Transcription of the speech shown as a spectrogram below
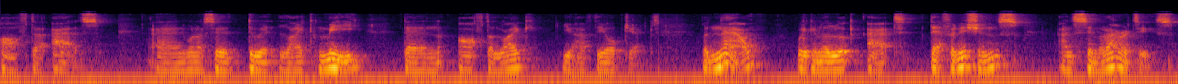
after as. And when I said do it like me, then after like, you have the object. But now we're going to look at definitions and similarities.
